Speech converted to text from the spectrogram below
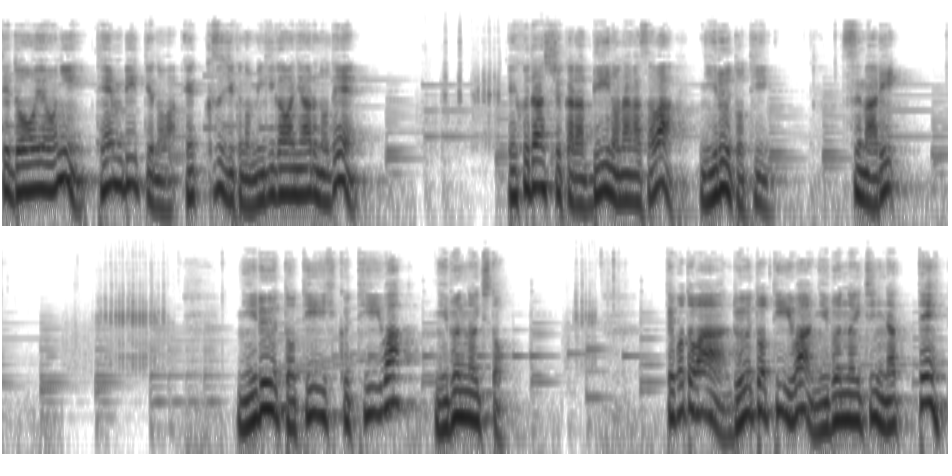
で、同様に、点 B っていうのは x 軸の右側にあるので、f' から b の長さは2ルート t。つまり、2ルート t 引く t は2分の1と。ってことは、ルート t は2分の1になって、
